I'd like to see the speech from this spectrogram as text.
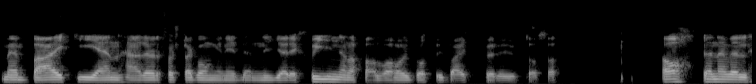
med bike igen här. Det är väl första gången i den nya regin i alla fall. Vad har ju gått i bike förut då så att ja, den är väl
